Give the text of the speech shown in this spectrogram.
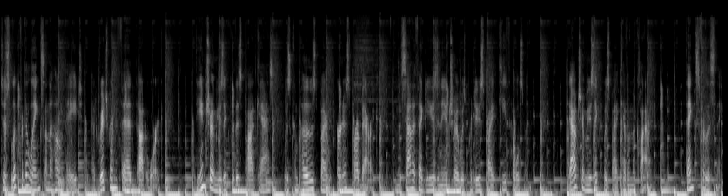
Just look for the links on the homepage at richmondfed.org. The intro music for this podcast was composed by Ernest Barbaric, and the sound effect used in the intro was produced by Keith Hubblesman. The outro music was by Kevin MacLeod. Thanks for listening.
